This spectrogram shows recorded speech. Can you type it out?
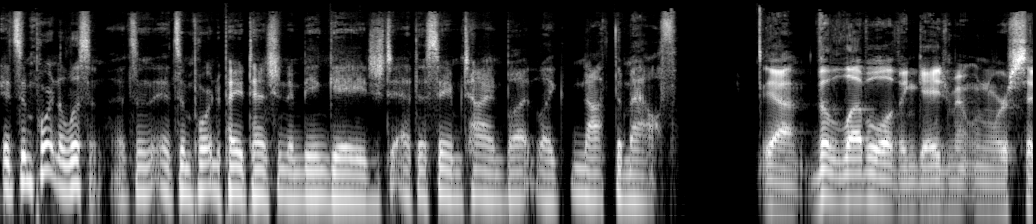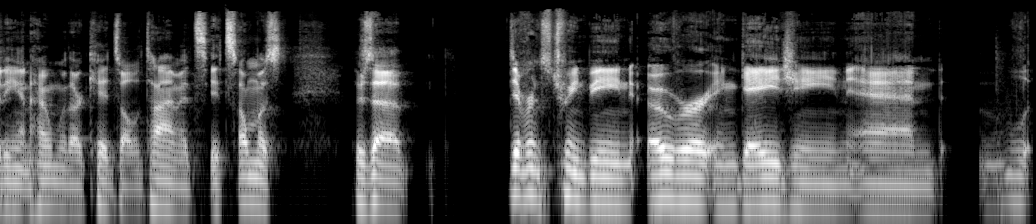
it's important to listen. It's it's important to pay attention and be engaged at the same time, but like not the mouth. yeah the level of engagement when we're sitting at home with our kids all the time it's it's almost there's a difference between being over engaging and l-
